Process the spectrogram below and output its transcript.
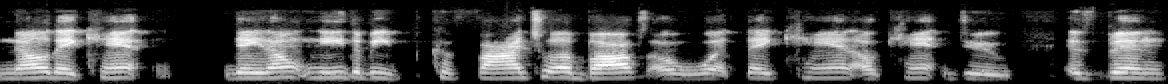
know they can't they don't need to be confined to a box or what they can or can't do. It's been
